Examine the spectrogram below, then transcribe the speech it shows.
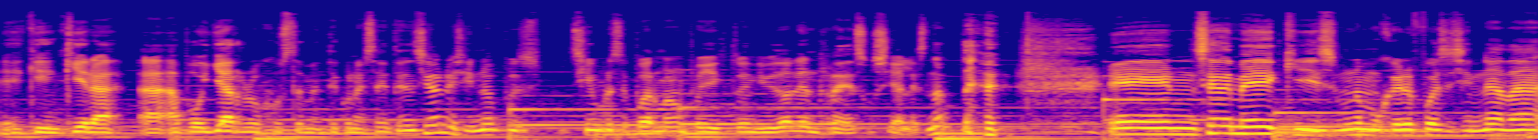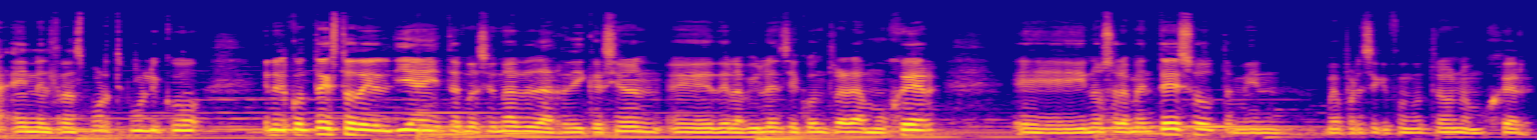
eh, quien quiera apoyarlo justamente con esta intención, y si no, pues siempre se puede armar un proyecto individual en redes sociales, ¿no? en CDMX, una mujer fue asesinada en el transporte público en el contexto del Día Internacional de la Erradicación de la Violencia contra la Mujer, y no solamente eso, también me parece que fue encontrada una mujer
